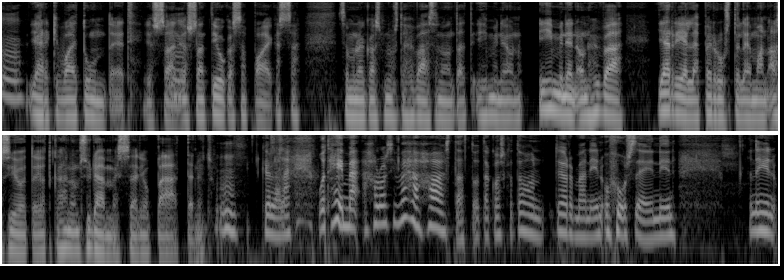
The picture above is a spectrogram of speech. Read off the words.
mm. järki vai tunteet jossain, mm. jossain tiukassa paikassa. Semmoinen kanssa minusta hyvä sanonta, että ihminen on, ihminen on hyvä järjellä perustelemaan asioita, jotka hän on sydämessään jo päättänyt. Mm, kyllä näin. Mutta hei, mä haluaisin vähän haastaa tuota, koska tuohon törmään niin usein, niin – niin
